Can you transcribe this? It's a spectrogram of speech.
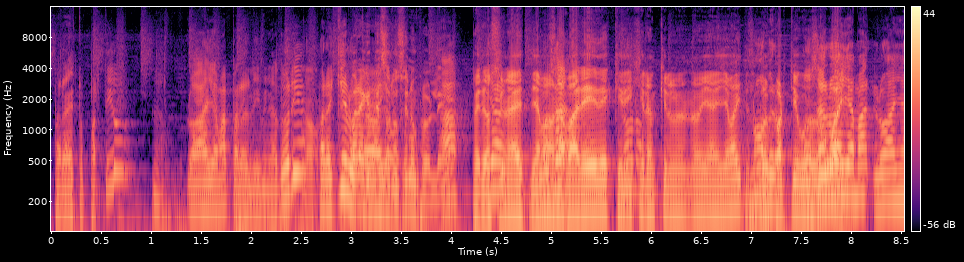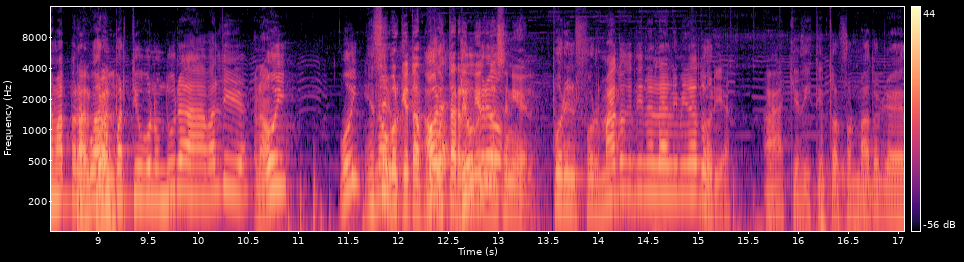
¿Para estos partidos? No. ¿Lo vas a llamar para la eliminatoria? No, ¿Para qué lo para que te a solucione un problema. Pero ya, si una vez llamaron o sea, a Paredes que no, dijeron que no, no iban a llamar y te no, fue el pero, partido con o sea, lo vas a Uruguay. llamar, lo vas a llamar para Tal jugar cual. un partido con Honduras a Valdivia. No. Hoy, Hoy, en No, serio. porque tampoco está rindiendo creo, ese nivel. Por el formato que tiene la eliminatoria, ah, que es distinto al formato que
